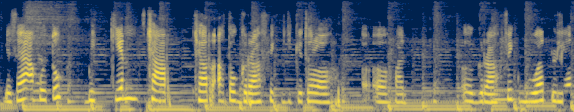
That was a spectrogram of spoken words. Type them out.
biasanya aku tuh bikin chart chart atau grafik gitu loh uh, uh, grafik buat lihat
